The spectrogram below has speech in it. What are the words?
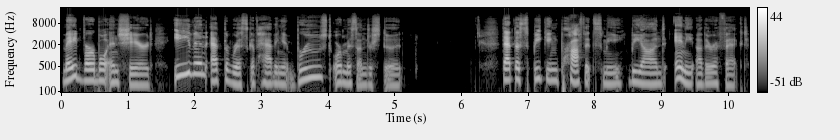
made verbal, and shared, even at the risk of having it bruised or misunderstood. That the speaking profits me beyond any other effect.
